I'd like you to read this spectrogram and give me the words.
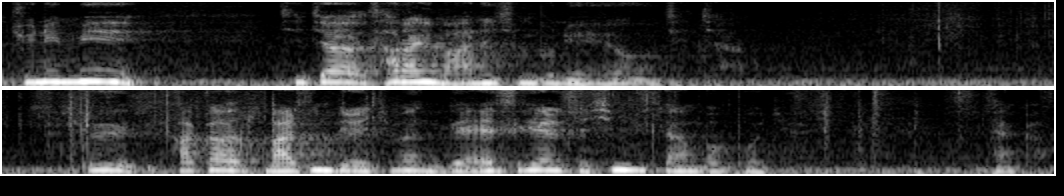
주님이 진짜 사랑이 많으신 분이에요, 진짜. 그 아까 말씀드렸지만 그 에스겔서 16장 한번 보죠. 잠깐만.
